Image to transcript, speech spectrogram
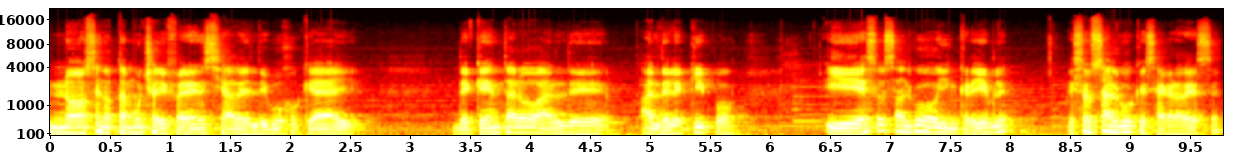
no se nota mucha diferencia del dibujo que hay de Kentaro al, de, al del equipo. Y eso es algo increíble. Eso es algo que se agradece.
